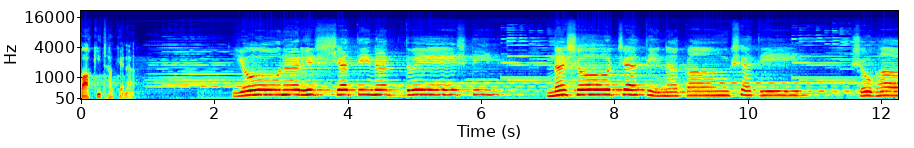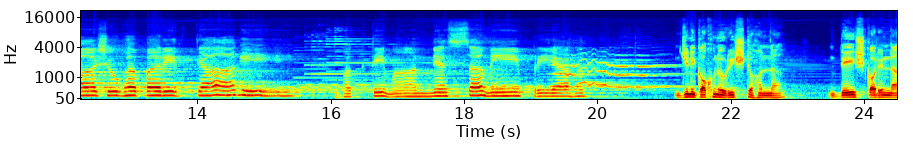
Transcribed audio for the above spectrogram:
বাকি থাকে না यो न हृष्यति न द्वेष्टि न शोचति न काङ्क्षति शुभाशुभपरित्यागी भक्तिमान्यः स मे प्रियः যিনি কখনো হৃষ্ট হন না দেশ করেন না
